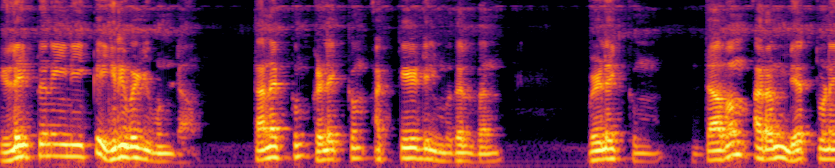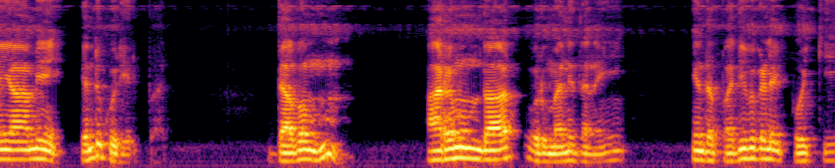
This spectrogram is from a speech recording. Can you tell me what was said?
இழைப்பினை நீக்க இருவழி உண்டாம். தனக்கும் கிளைக்கும் அக்கேடில் முதல்வன் விளைக்கும் தவம் அறம் மேற்துணையாமே என்று கூறியிருப்பார். தவமும் அறமும் தான் ஒரு மனிதனை இந்த பதிவுகளை போக்கி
